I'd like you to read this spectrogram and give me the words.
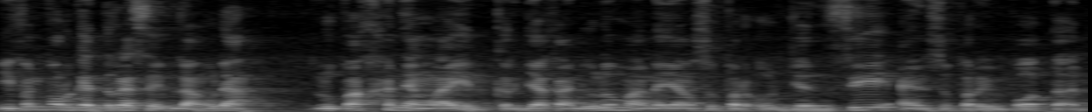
even forget the rest saya bilang udah lupakan yang lain kerjakan dulu mana yang super urgency and super important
